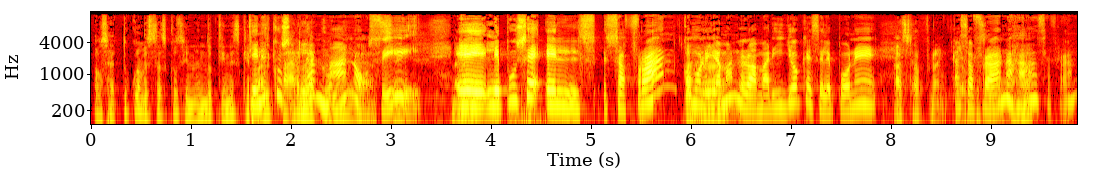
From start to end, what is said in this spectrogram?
o sea, tú cuando estás cocinando tienes que Tienes que usar la las manos, sí. Eh, le puse el safrán, como le Ajá. llaman, lo amarillo que se le pone Azafrán. azafrán, ajá, azafrán,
